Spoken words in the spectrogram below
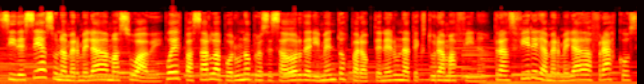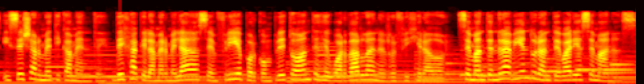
Si deseas una mermelada más suave, puedes pasarla por uno procesador de alimentos para obtener una textura más fina. Transfiere la mermelada a frascos y sella herméticamente. Deja que la mermelada se enfríe por completo antes de guardarla en el refrigerador. Se mantendrá bien durante varias semanas.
